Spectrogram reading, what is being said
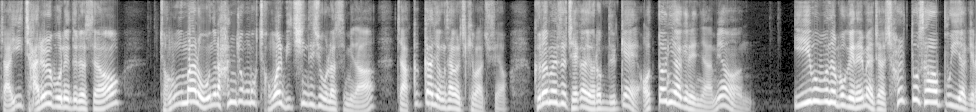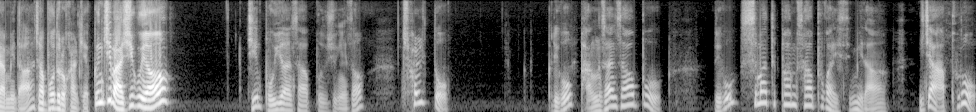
자, 이 자료를 보내드렸어요. 정말 오늘 한 종목 정말 미친 듯이 올랐습니다. 자, 끝까지 영상을 지켜봐 주세요. 그러면서 제가 여러분들께 어떤 이야기를 했냐면 이 부분을 보게 되면 제가 철도 사업부 이야기를 합니다. 자, 보도록 할게요. 끊지 마시고요. 지금 보유한 사업부 중에서 철도 그리고 방산 사업부 그리고 스마트팜 사업부가 있습니다. 이제 앞으로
